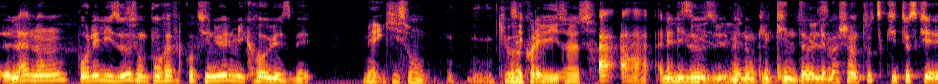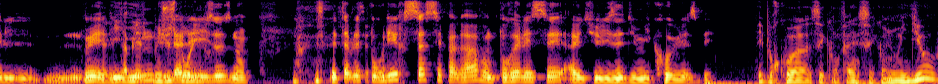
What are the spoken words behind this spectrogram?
là non, pour les liseuses on pourrait continuer le micro USB. Mais qui sont. C'est quoi les liseuses Ah ah, les liseuses, mais donc les Kindle, les machins, tout ce qui, tout ce qui est, oui, les tablettes, mais juste pour les liseuses, non. les tablettes pour lire, ça c'est pas grave, on pourrait laisser à utiliser du micro USB. Mais pourquoi C'est qu'on enfin, c'est qu'on est idiot.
